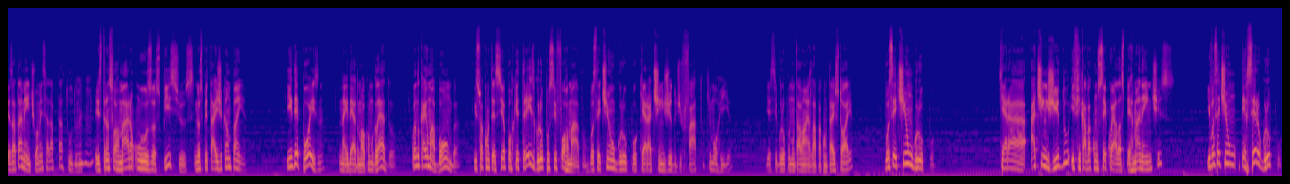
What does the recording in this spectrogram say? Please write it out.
Exatamente, o homem se adapta a tudo, né? Uhum. Eles transformaram os hospícios em hospitais de campanha. E depois, né, na ideia do Malcolm Gladwell, quando caiu uma bomba, isso acontecia porque três grupos se formavam. Você tinha um grupo que era atingido de fato, que morria, e esse grupo não estava mais lá para contar a história. Você tinha um grupo que era atingido e ficava com sequelas permanentes. E você tinha um terceiro grupo,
